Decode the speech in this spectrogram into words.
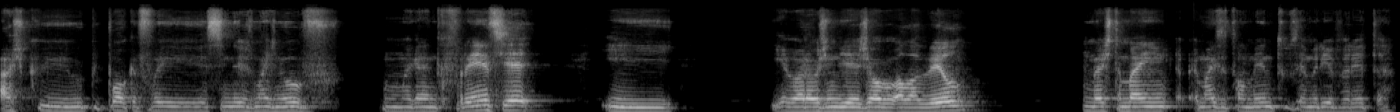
acho que o Pipoca foi, assim, desde mais novo, uma grande referência e, e agora hoje em dia jogo ao lado dele mas também, mais atualmente, o Zé Maria Vareta,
